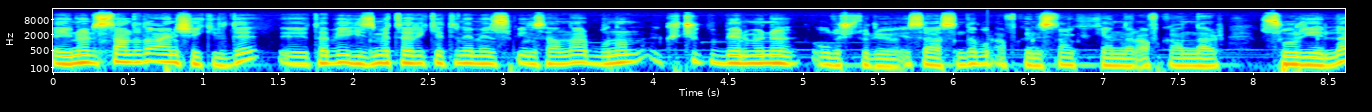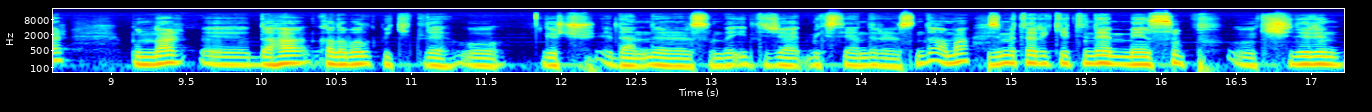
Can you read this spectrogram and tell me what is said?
E, Yunanistan'da da aynı şekilde e, tabii hizmet hareketine mensup insanlar bunun küçük bir bölümünü oluşturuyor. Esasında bu Afganistan kökenler, Afganlar, Suriyeliler bunlar e, daha kalabalık bir kitle o göç edenler arasında, iltica etmek isteyenler arasında ama hizmet hareketine mensup e, kişilerin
